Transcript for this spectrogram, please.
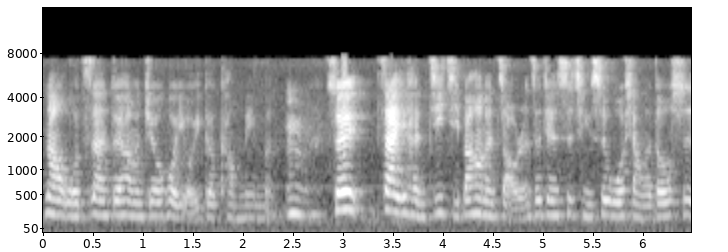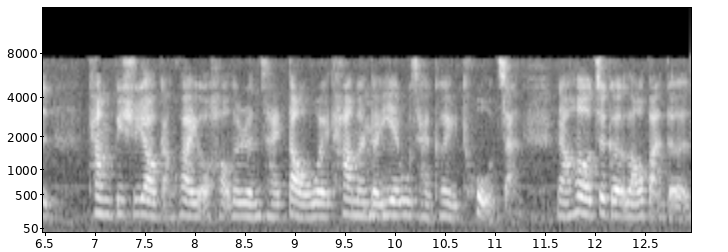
那我自然对他们就会有一个 commitment，嗯，所以在很积极帮他们找人这件事情，是我想的都是他们必须要赶快有好的人才到位，他们的业务才可以拓展，嗯、然后这个老板的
